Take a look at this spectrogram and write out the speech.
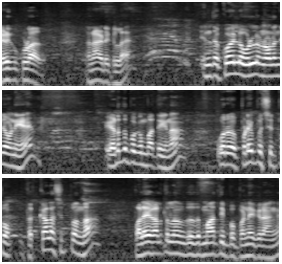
எடுக்கக்கூடாது. அதனால் எடுக்கலை. இந்த கோயிலில் உள்ளே நுழைஞ்ச உடனே இடது பக்கம் பார்த்தீங்கன்னா ஒரு புடைப்பு சிற்பம் தற்கால சிற்பம் தான் பழைய காலத்தில் இருந்தது மாற்றி இப்போ பண்ணியிருக்கிறாங்க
